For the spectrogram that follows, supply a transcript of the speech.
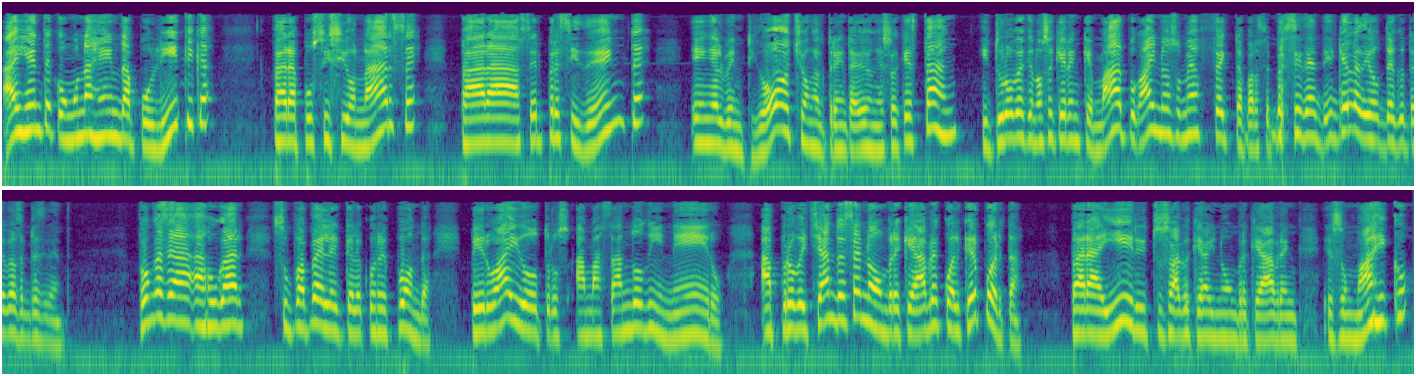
Hay gente con una agenda política para posicionarse, para ser presidente en el 28, en el 32, en eso es que están, y tú lo ves que no se quieren quemar, porque, ay, no, eso me afecta para ser presidente. ¿Y quién le dijo usted que usted va a ser presidente? Póngase a, jugar su papel el que le corresponda. Pero hay otros amasando dinero, aprovechando ese nombre que abre cualquier puerta para ir, y tú sabes que hay nombres que abren, eso mágico.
